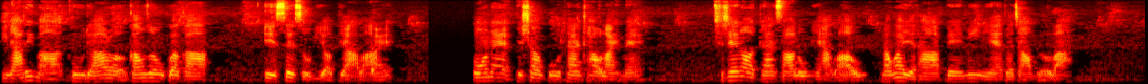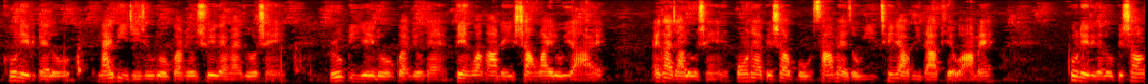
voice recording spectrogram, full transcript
ဒီနားလေးမှာဘူဒါကတော့အကောင်းဆုံးအကွက်က A6 ဆိုပြီးတော့ပြပါတယ်။ပေါ်နဲ့ bishop ကိုလှမ်းထောက်လိုက်မယ်။ချက်ချင်းတော့ဒန်စားလို့မရပါဘူး။နောက်ကရထားပင်မိနေတဲ့အတွက်ကြောင့်မလို့ပါ။ခုနေတကယ်လို့ Knight BD2 လို့ကွန်မျိုးရွှေ့ခဲ့မယ်ဆိုရှင် Rook B8 လို့ကွန်မျိုးနဲ့ပင်ကွက်ကနေရှောင်လိုက်လို့ရတယ်။ အဲ့ခါကြလို့ရှင်ပေါ်နဲ့ bishop ကိုစားမယ်ဆိုပြီးချင်းရောက်ပြီးသားဖြစ်သွားမယ်။ခုနေတကယ်လို့ bishop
